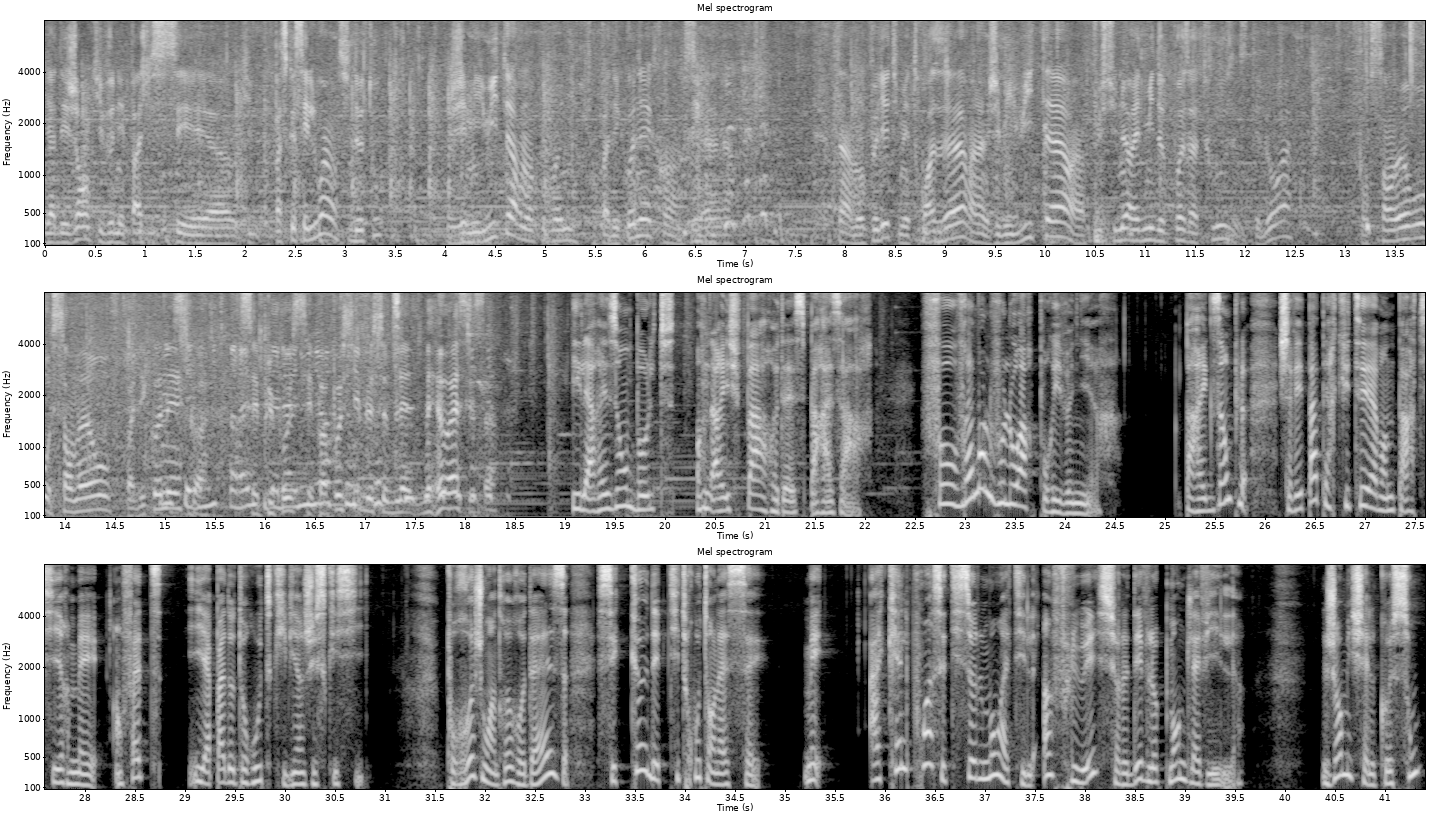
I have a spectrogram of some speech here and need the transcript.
Il y a des gens qui venaient pas, euh, parce que c'est loin aussi de tout. J'ai mis 8 heures moi pour venir, faut pas déconner quoi. Euh... Putain, à Montpellier tu mets 3 heures, j'ai mis 8 heures, plus une heure et demie de pause à Toulouse, c'était l'horreur. pour 100 euros, 120 euros, faut pas déconner quoi. C'est plus c'est pas possible ce bled. Mais ouais, c'est ça. Il a raison, Bolt. On n'arrive pas à Rodez par hasard. Faut vraiment le vouloir pour y venir. Par exemple, j'avais pas percuté avant de partir, mais en fait, il n'y a pas d'autoroute qui vient jusqu'ici. Pour rejoindre Rodez, c'est que des petites routes en lacets. Mais à quel point cet isolement a-t-il influé sur le développement de la ville? Jean-Michel Cosson,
